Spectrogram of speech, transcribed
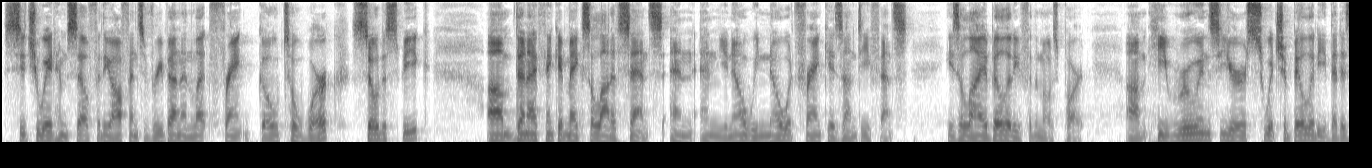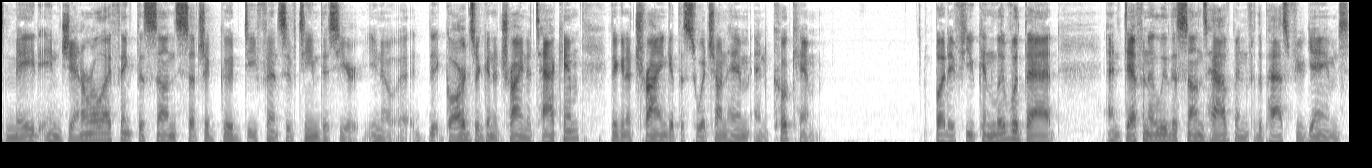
situate himself for the offensive rebound, and let Frank go to work, so to speak. Um, then I think it makes a lot of sense. And and you know we know what Frank is on defense. He's a liability for the most part. Um, he ruins your switchability that is made in general. I think the Suns such a good defensive team this year. You know, uh, the guards are going to try and attack him. They're going to try and get the switch on him and cook him. But if you can live with that, and definitely the Suns have been for the past few games,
